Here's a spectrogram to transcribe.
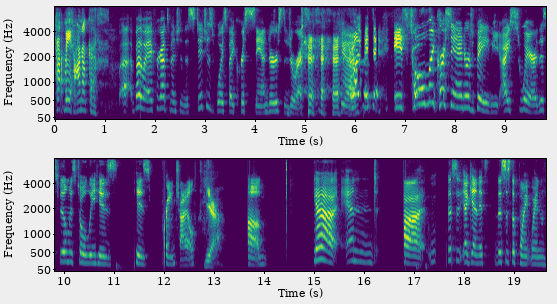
Happy Hanukkah. uh, by the way, I forgot to mention this. Stitch is voiced by Chris Sanders, the director. Yeah. Like I said, it's totally Chris Sanders' baby. I swear, this film is totally his his brainchild. Yeah. Um, yeah, and uh, this is again, it's this is the point when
